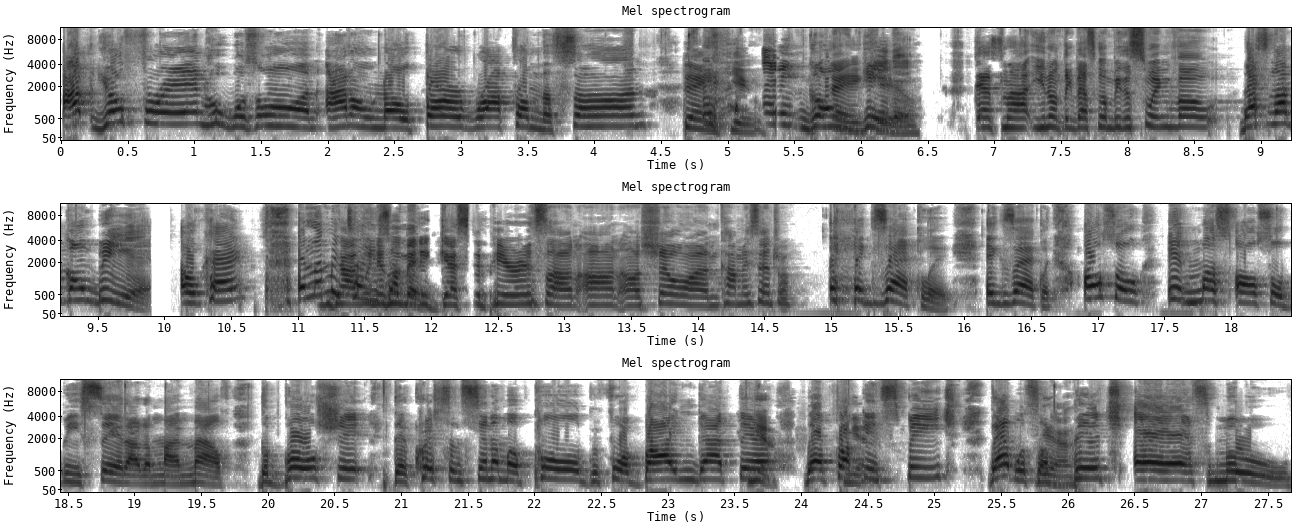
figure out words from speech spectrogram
I, your friend who was on, I don't know, Third Rock from the Sun, Thank you. ain't gonna Thank get you. it. That's not. You don't think that's going to be the swing vote? That's not gonna be it. Okay, and let me God, tell you know who made a guest appearance on on a show on Comedy Central. Exactly, exactly. Also, it must also be said out of my mouth the bullshit that Kyrsten Sinema pulled before Biden got there, Yeah. that fucking Yeah. speech, that was a Yeah. bitch ass move,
